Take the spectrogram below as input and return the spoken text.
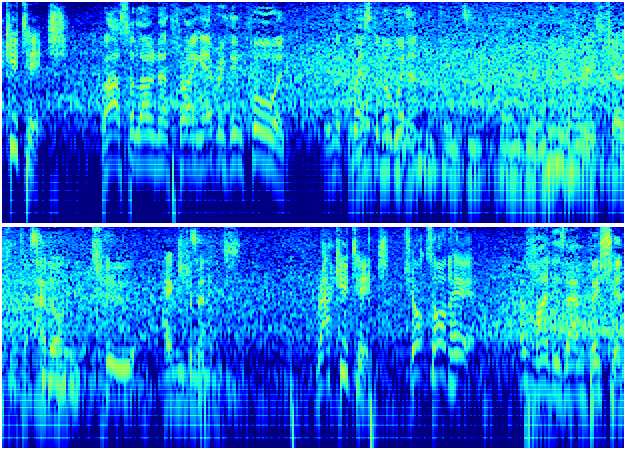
Rakitic. Barcelona throwing everything forward in the quest of a winner. Referee has chosen to add on two extra minutes. Rakitic, shots on here. Don't mind his ambition,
